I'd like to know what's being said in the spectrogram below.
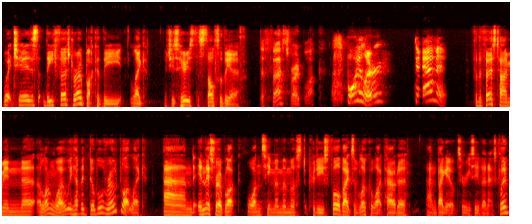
which is the first roadblock of the leg, which is who is the salt of the earth. The first roadblock. Spoiler! Damn it! For the first time in uh, a long while, we have a double roadblock leg. And in this roadblock, one team member must produce four bags of local white powder and bag it up to receive their next clue.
